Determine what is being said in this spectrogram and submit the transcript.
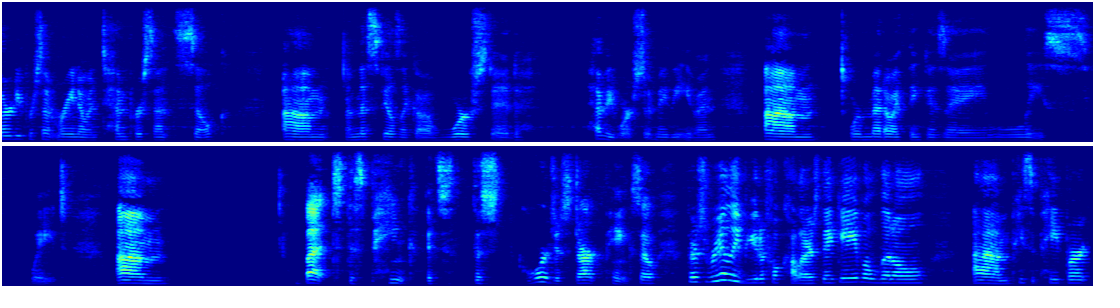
30% merino, and 10% silk. Um, and this feels like a worsted, heavy worsted, maybe even. Um, where meadow, I think, is a lace weight. Um, but this pink, it's this gorgeous dark pink. So there's really beautiful colors. They gave a little um, piece of paper.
